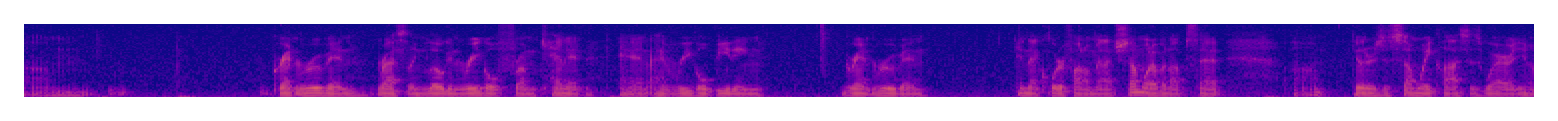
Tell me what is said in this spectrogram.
Um, Grant Rubin wrestling Logan Regal from Kennett, and I have Regal beating Grant Rubin in that quarterfinal match. Somewhat of an upset. Um, you know, there's just some weight classes where you know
